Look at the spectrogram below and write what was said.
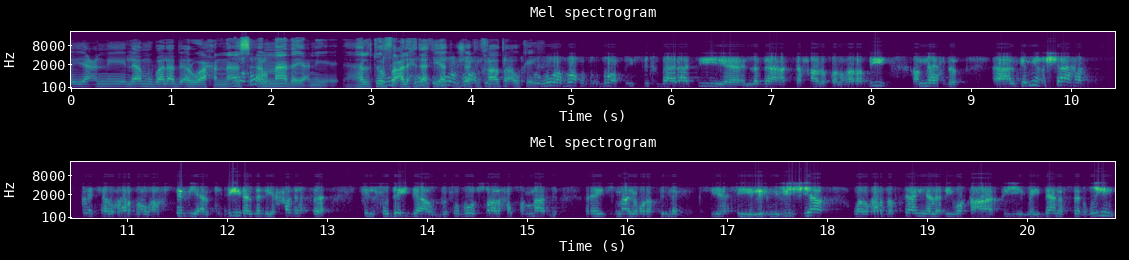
يعني لا مبالاة بأرواح الناس أم ماذا؟ يعني هل ترفع الإحداثيات بشكل خاطئ أو كيف؟ هو ضعف استخباراتي لدى التحالف الغربي أم ما يحدث؟ الجميع شاهد الغرب العسكري الكبير الذي حدث في الحديدة بحضور صالح الصماد رئيس ما يعرف بالمجلس السياسي للميليشيا. والغرض الثاني الذي وقع في ميدان السرغين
